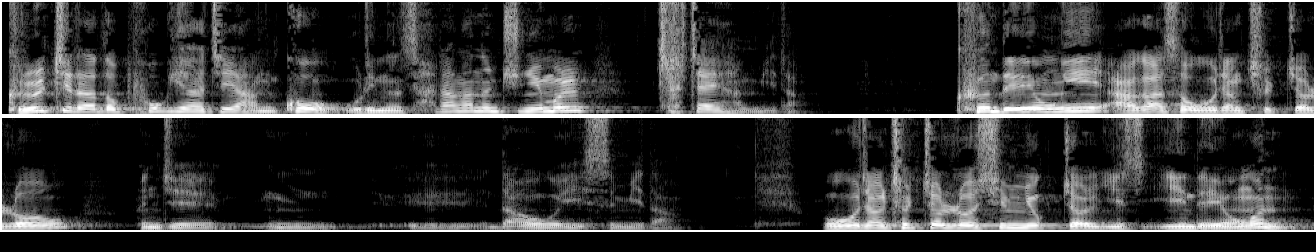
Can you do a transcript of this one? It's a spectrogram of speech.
그럴지라도 포기하지 않고 우리는 사랑하는 주님을 찾아야 합니다. 그 내용이 아가서 5장 7절로 이제 음, 나오고 있습니다. 5장 7절로 16절 이, 이 내용은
